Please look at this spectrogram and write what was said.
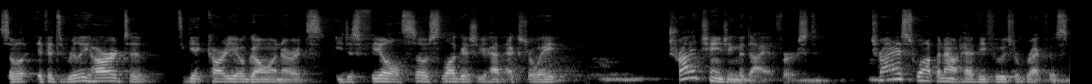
So if it's really hard to to get cardio going or it's you just feel so sluggish you have extra weight try changing the diet first. Try swapping out heavy foods for breakfast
